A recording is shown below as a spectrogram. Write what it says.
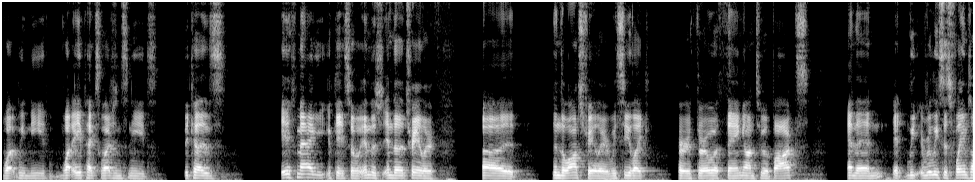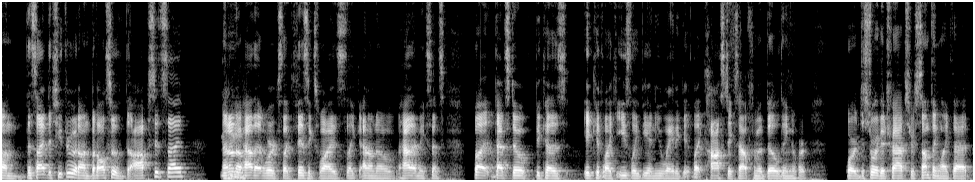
what we need, what Apex Legends needs, because if Maggie, okay, so in the in the trailer, uh, in the launch trailer, we see like her throw a thing onto a box, and then it, le- it releases flames on the side that she threw it on, but also the opposite side. I don't know how that works, like physics wise. Like I don't know how that makes sense, but that's dope because it could like easily be a new way to get like caustics out from a building or or destroy their traps or something like that,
